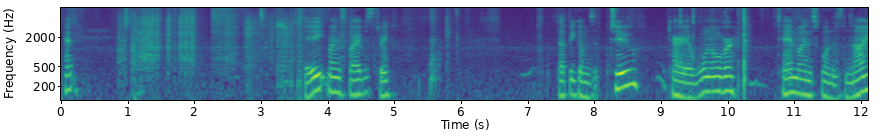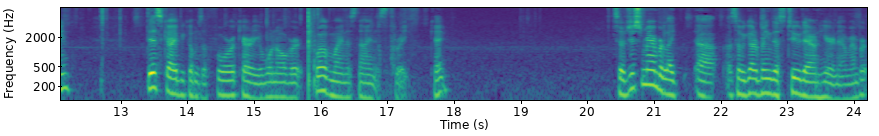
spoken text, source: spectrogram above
Okay. 8 minus 5 is 3. That becomes a 2. Carry a 1 over. 10 minus 1 is 9. This guy becomes a 4. Carry a 1 over. 12 minus 9 is 3. Okay. So just remember, like, uh, so we got to bring this 2 down here now, remember?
